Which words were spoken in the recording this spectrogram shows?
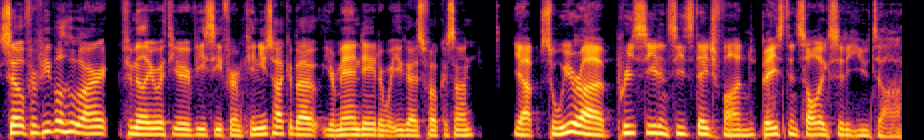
So, for people who aren't familiar with your VC firm, can you talk about your mandate or what you guys focus on? Yeah. So we are a pre-seed and seed stage fund based in Salt Lake City, Utah,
